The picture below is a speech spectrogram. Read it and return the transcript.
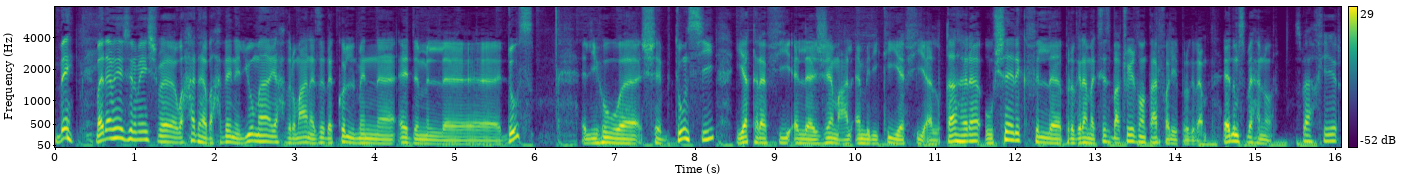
باهي مدام هاجر ماهيش وحدها بحذان اليوم. يحضروا معنا زاد كل من آدم الدوس اللي هو شاب تونسي يقرا في الجامعة الامريكيه في القاهره وشارك في البروجرام اكسس بعد شوية تعرفوا عليه البروجرام آدم صباح النور صباح الخير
